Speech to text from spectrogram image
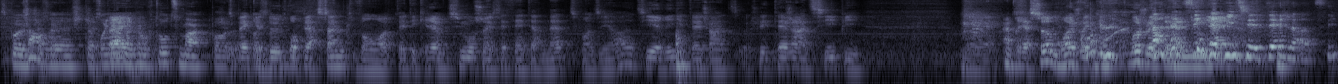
C'est pas genre, euh, je te poignarde avec un couteau, tu meurs pas. j'espère pas qu'il y a deux, trois personnes qui vont euh, peut-être écrire un petit mot sur un site internet, qui vont dire Ah, Thierry il était gentil, je l'étais gentil, puis. Mais après ça, moi, je vais être, moi, je vais être dans la lumière. Thierry, j'étais gentil.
